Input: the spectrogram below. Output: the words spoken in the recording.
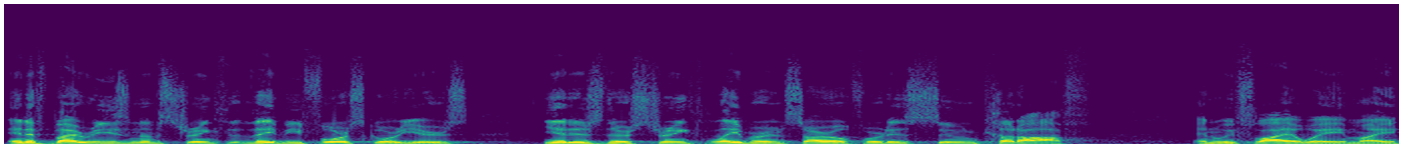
and if by reason of strength they be fourscore years, yet is their strength labor and sorrow, for it is soon cut off, and we fly away. My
